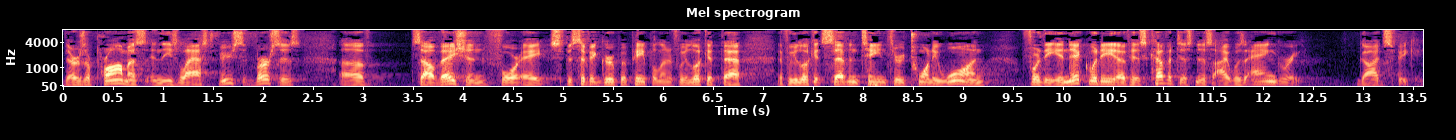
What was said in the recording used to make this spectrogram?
There's a promise in these last few verses of salvation for a specific group of people. And if we look at that, if we look at 17 through 21, for the iniquity of his covetousness I was angry, God speaking,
